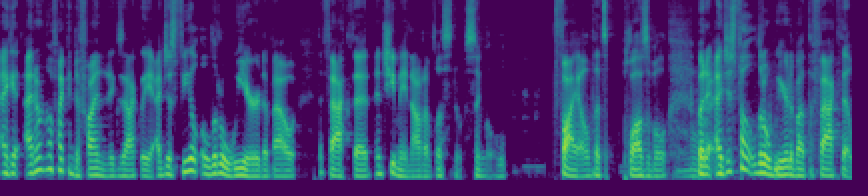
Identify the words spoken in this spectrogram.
I, I don't know if I can define it exactly. I just feel a little weird about the fact that, and she may not have listened to a single file that's plausible. Right. But I just felt a little weird about the fact that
